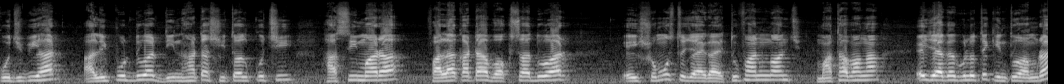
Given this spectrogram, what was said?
কুচবিহার, আলিপুরদুয়ার, দিনহাটা, শীতলকুচি, হাসিমারা, ফালাকাটা, বক্সাদুয়ার, এই সমস্ত জায়গায় তুফানগঞ্জ, মাথাভাঙা, এই জায়গাগুলোতে কিন্তু আমরা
